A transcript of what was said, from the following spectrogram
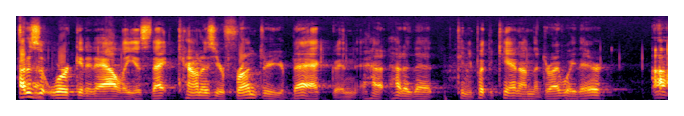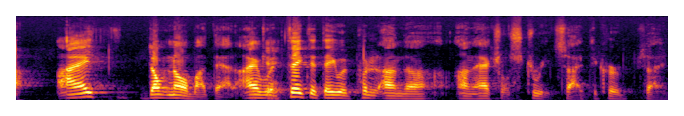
How does it work in an alley? Does that count as your front or your back? And how, how did that, can you put the can on the driveway there? Uh, I don't know about that. I would Okay. think that they would put it on the, on the actual street side, the curb side,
